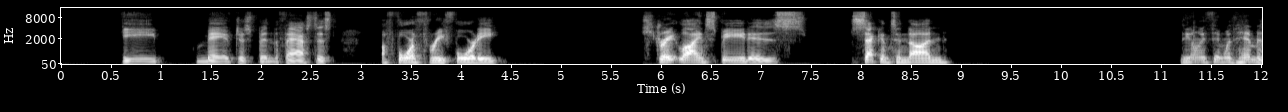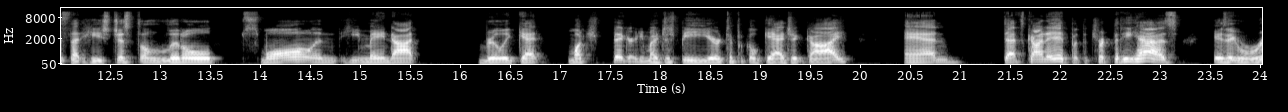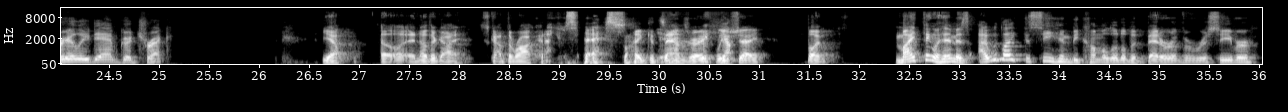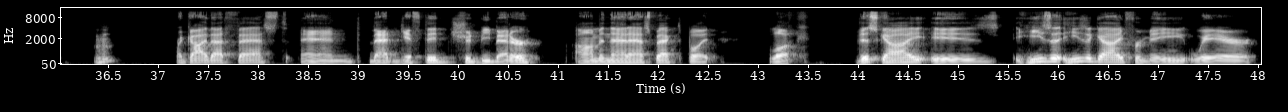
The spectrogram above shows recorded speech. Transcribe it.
He may have just been the fastest. A 4 340. Straight line speed is second to none. The only thing with him is that he's just a little small and he may not really get much bigger. He might just be your typical gadget guy and that's kind of it. But the trick that he has is a really damn good trick. Yeah, uh, another guy. He's got the rocket up his ass. Like it yeah. sounds very cliche, yep. but my thing with him is I would like to see him become a little bit better of a receiver. Mm-hmm. A guy that fast and that gifted should be better um in that aspect. But look, this guy is he's a he's a guy for me where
